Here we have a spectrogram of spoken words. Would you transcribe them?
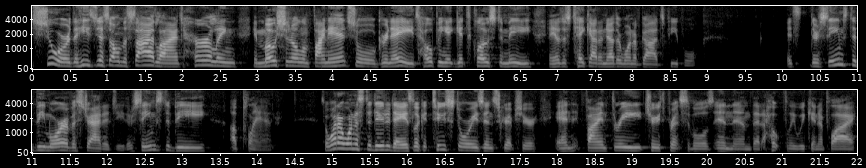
sure that he's just on the sidelines hurling emotional and financial grenades, hoping it gets close to me and he'll just take out another one of God's people. It's, there seems to be more of a strategy, there seems to be a plan. So, what I want us to do today is look at two stories in Scripture and find three truth principles in them that hopefully we can apply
